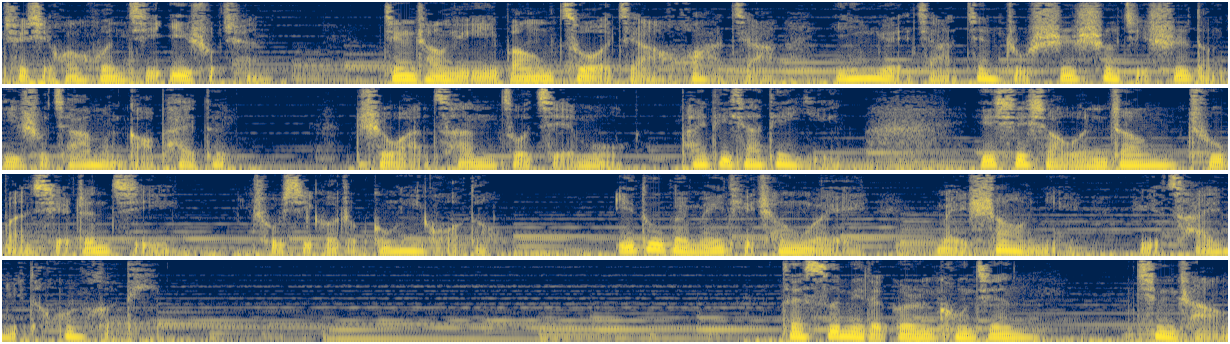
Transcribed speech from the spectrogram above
却喜欢混迹艺术圈，经常与一帮作家、画家、音乐家、建筑师、设计师等艺术家们搞派对，吃晚餐、做节目、拍地下电影，也写小文章、出版写真集，出席各种公益活动，一度被媒体称为“美少女与才女的混合体”。在私密的个人空间。庆长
